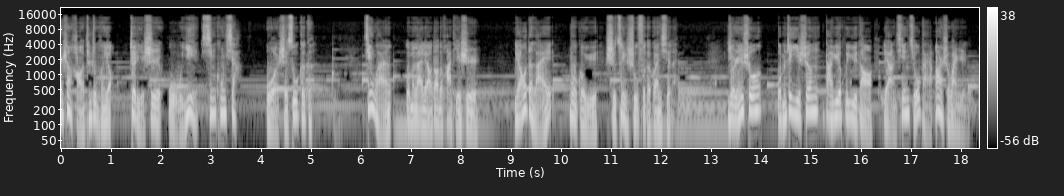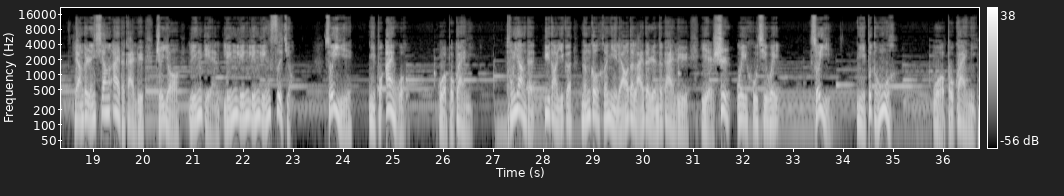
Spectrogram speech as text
晚上好，听众朋友，这里是午夜星空下，我是苏哥哥。今晚我们来聊到的话题是，聊得来，莫过于是最舒服的关系了。有人说，我们这一生大约会遇到两千九百二十万人，两个人相爱的概率只有零点零零零零四九，所以你不爱我，我不怪你。同样的，遇到一个能够和你聊得来的人的概率也是微乎其微，所以你不懂我，我不怪你。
